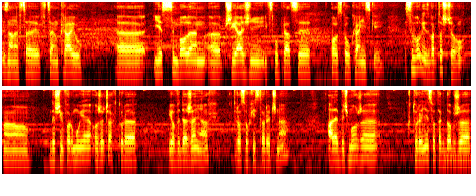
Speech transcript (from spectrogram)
znane w, całe, w całym kraju. E, jest symbolem e, przyjaźni i współpracy polsko-ukraińskiej. Symbol jest wartością, e, gdyż informuje o rzeczach, które i o wydarzeniach, które są historyczne, ale być może które nie są tak dobrze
